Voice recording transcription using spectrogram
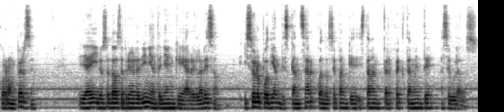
corromperse y ahí los soldados de primera línea tenían que arreglar eso y solo podían descansar cuando sepan que estaban perfectamente asegurados.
